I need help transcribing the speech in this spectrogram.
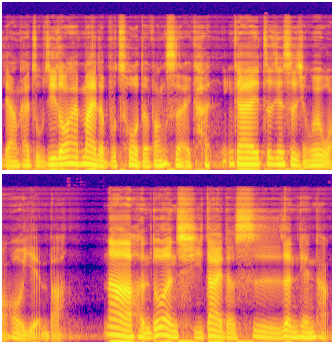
两台主机都还卖的不错的方式来看，应该这件事情会往后延吧。那很多人期待的是任天堂，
